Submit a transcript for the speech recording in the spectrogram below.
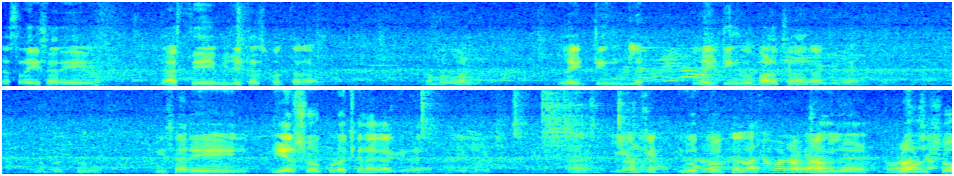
ದಸರಾ ಈ ಸಾರಿ ಜಾಸ್ತಿ ವಿಸಿಟರ್ಸ್ ಬರ್ತಾರೆ. ನಂಬರ್ ಒನ್ ಲೈಟಿಂಗ್ ಲೈಟಿಂಗು ಭಾಳ ಚೆನ್ನಾಗಾಗಿದೆ. ನಂಬರ್ ಟು ಈ ಸಾರಿ ಏರ್ ಶೋ ಕೂಡ ಚೆನ್ನಾಗಾಗಿದೆ? ಇವತ್ತು ಇತ್ತಲ್ಲ? ಆಮೇಲೆ ಡ್ರೋನ್ ಶೋ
